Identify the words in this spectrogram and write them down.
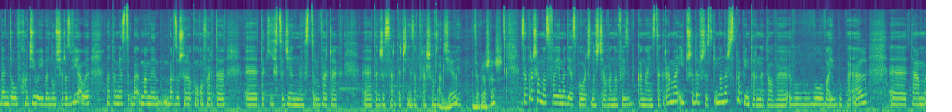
będą wchodziły i będą się rozwijały, natomiast mamy bardzo szeroką szeroką ofertę e, takich codziennych stolóweczek, e, także serdecznie zapraszam. A gdzie siebie. zapraszasz? Zapraszam na swoje media społecznościowe, na Facebooka, na Instagrama i przede wszystkim na nasz sklep internetowy www.waibu.pl. E, tam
